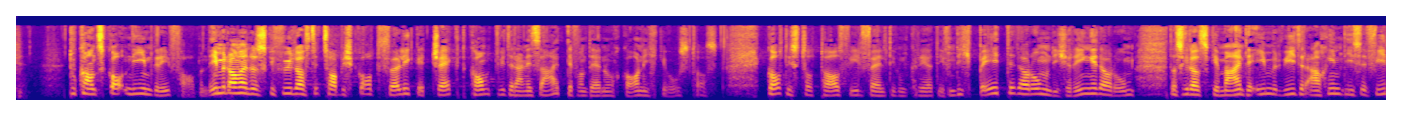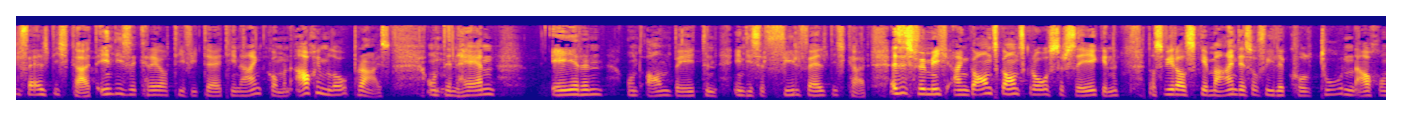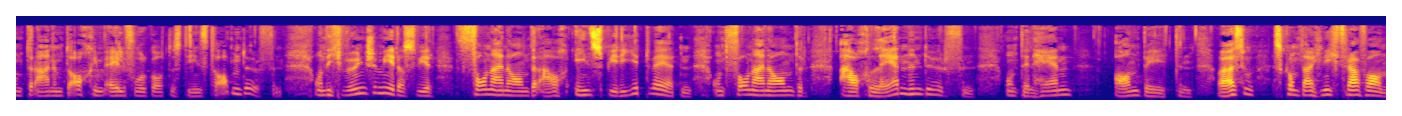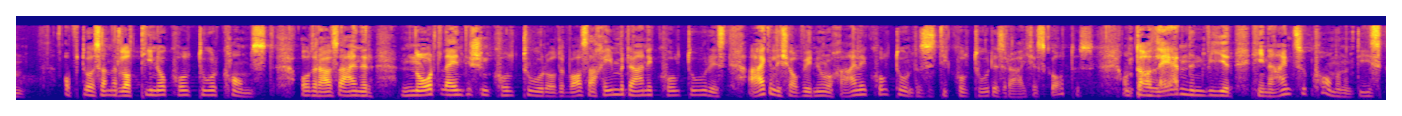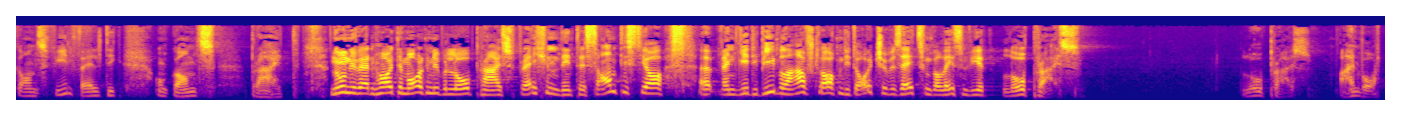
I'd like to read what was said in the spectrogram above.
Du kannst Gott nie im Griff haben. Immer dann, wenn du das Gefühl hast, jetzt habe ich Gott völlig gecheckt, kommt wieder eine Seite, von der du noch gar nicht gewusst hast. Gott ist total vielfältig und kreativ. Und ich bete darum und ich ringe darum, dass wir als Gemeinde immer wieder auch in diese Vielfältigkeit, in diese Kreativität hineinkommen, auch im Lobpreis und den Herrn ehren und anbeten in dieser Vielfältigkeit. Es ist für mich ein ganz, ganz großer Segen, dass wir als Gemeinde so viele Kulturen auch unter einem Dach im 11 Uhr Gottesdienst haben dürfen. Und ich wünsche mir, dass wir voneinander auch inspiriert werden und voneinander auch lernen dürfen und den Herrn anbeten. Weißt du, es kommt eigentlich nicht darauf an, ob du aus einer Latino-Kultur kommst oder aus einer nordländischen Kultur oder was auch immer deine Kultur ist. Eigentlich haben wir nur noch eine Kultur und das ist die Kultur des Reiches Gottes. Und da lernen wir hineinzukommen und die ist ganz vielfältig und ganz breit. Nun, wir werden heute Morgen über Lobpreis sprechen und interessant ist ja, äh, wenn wir die Bibel aufschlagen, die deutsche Übersetzung, da lesen wir Lobpreis. Lobpreis. Ein Wort.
